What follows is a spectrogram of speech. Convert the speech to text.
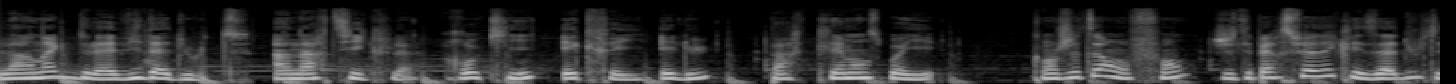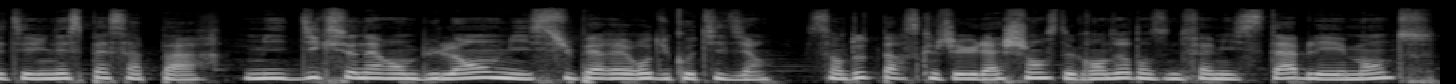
L'arnaque de la vie d'adulte. Un article Rocky, écrit et lu par Clémence Boyer. Quand j'étais enfant, j'étais persuadée que les adultes étaient une espèce à part, mi-dictionnaire ambulant, mi-super-héros du quotidien. Sans doute parce que j'ai eu la chance de grandir dans une famille stable et aimante,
